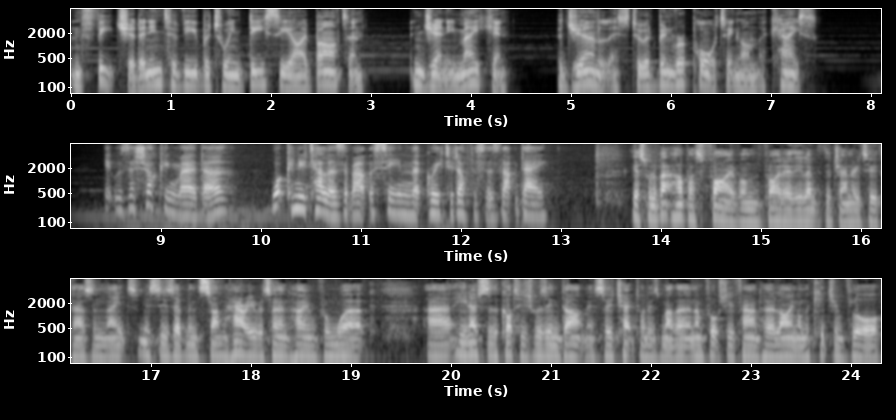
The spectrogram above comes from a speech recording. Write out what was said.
and featured an interview between DCI Barton and Jenny Makin, a journalist who had been reporting on the case. It was a shocking murder. What can you tell us about the scene that greeted officers that day? Yes, well, about half past five on Friday, the 11th of January 2008, Mrs. Edmonds' son Harry returned home from work. Uh, he noticed the cottage was in darkness, so he checked on his mother and unfortunately found her lying on the kitchen floor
